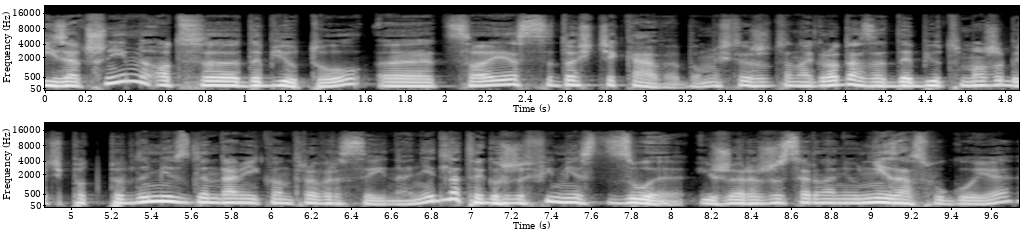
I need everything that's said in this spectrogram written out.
I zacznijmy od e, debiutu, e, co jest dość ciekawe, bo myślę, że ta nagroda za debiut może być pod pewnymi względami kontrowersyjna. Nie dlatego, że film jest zły i że reżyser na nią nie zasługuje,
